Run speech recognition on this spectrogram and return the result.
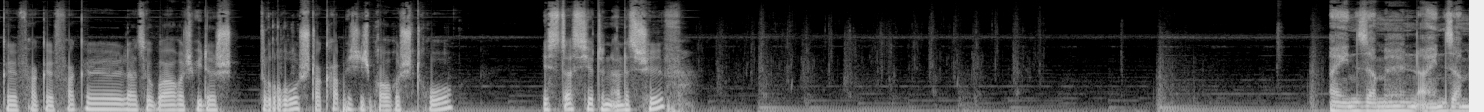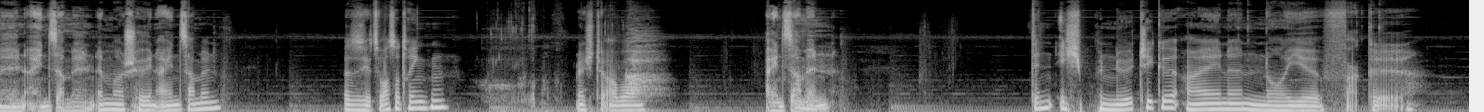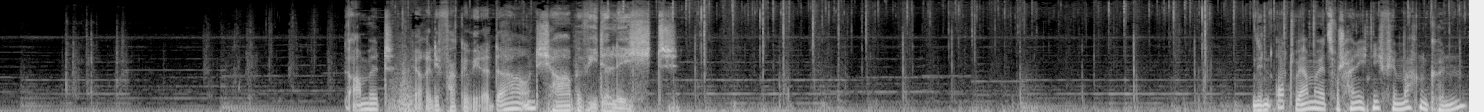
Fackel, Fackel, Fackel. Dazu brauche ich wieder Stroh. Stock habe ich, ich brauche Stroh. Ist das hier denn alles Schilf? Einsammeln, einsammeln, einsammeln. Immer schön einsammeln. Das ist jetzt Wasser trinken. Möchte aber einsammeln. Denn ich benötige eine neue Fackel. Damit wäre die Fackel wieder da und ich habe wieder Licht. Den Ort werden wir jetzt wahrscheinlich nicht viel machen können.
